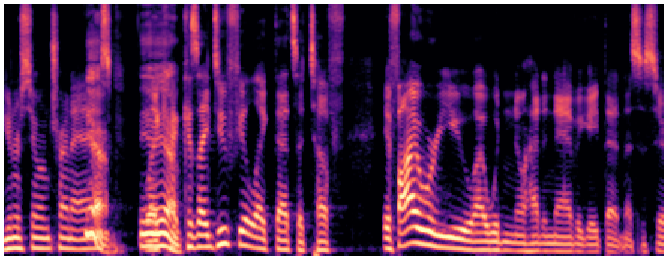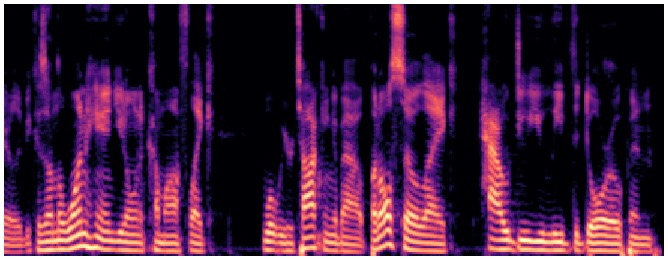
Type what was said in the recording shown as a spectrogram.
you understand what I'm trying to ask? Yeah, like yeah. because I do feel like that's a tough if I were you, I wouldn't know how to navigate that necessarily. Because on the one hand, you don't want to come off like what we were talking about, but also like how do you leave the door open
